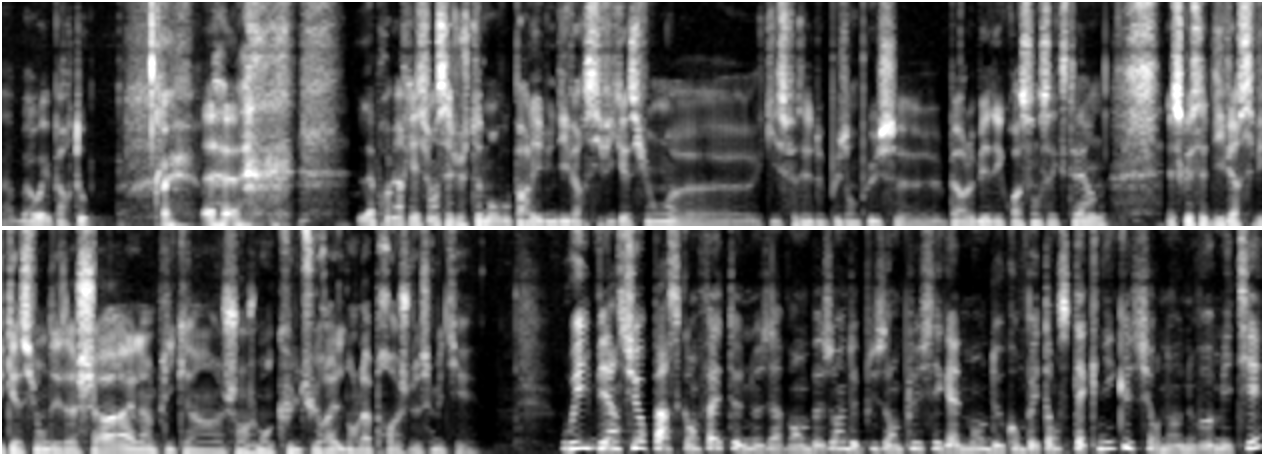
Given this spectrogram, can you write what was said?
Ah bah oui, partout. Ouais. La première question, c'est justement, vous parlez d'une diversification euh, qui se faisait de plus en plus euh, par le biais des croissances externes. Est-ce que cette diversification des achats, elle implique un changement culturel dans l'approche de ce métier? Oui, bien sûr, parce qu'en fait, nous avons besoin de plus en plus également de compétences techniques sur nos nouveaux métiers.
